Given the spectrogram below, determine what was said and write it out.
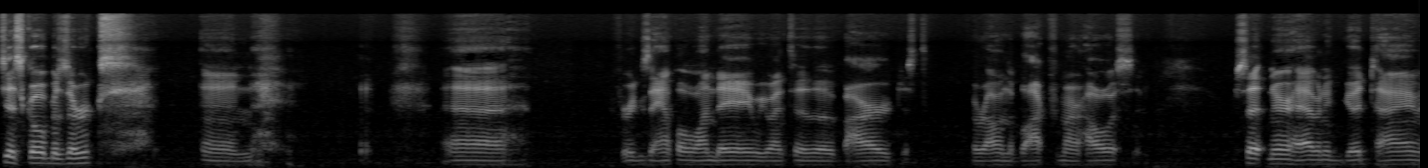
just go berserks and uh, for example, one day we went to the bar just around the block from our house. And sitting there having a good time,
